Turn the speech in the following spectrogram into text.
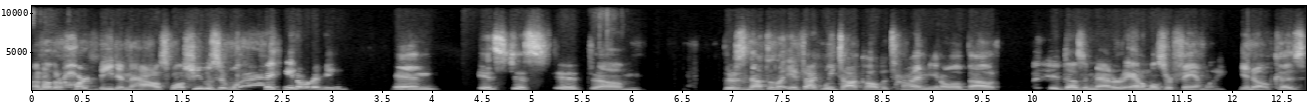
another heartbeat in the house while she was at work. You know what I mean? And it's just it. um There's nothing like. In fact, we talk all the time, you know, about it doesn't matter. Animals are family, you know, because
